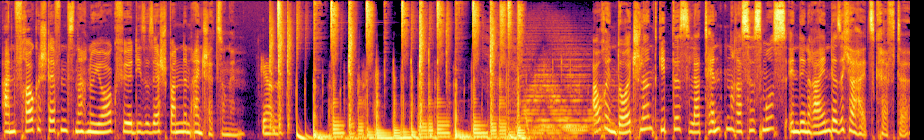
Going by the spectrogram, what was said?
an Frauke Steffens nach New York für diese sehr spannenden Einschätzungen. Gerne. Auch in Deutschland gibt es latenten Rassismus in den Reihen der Sicherheitskräfte.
